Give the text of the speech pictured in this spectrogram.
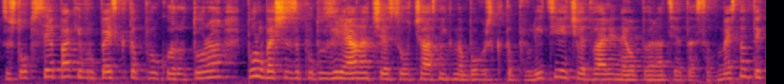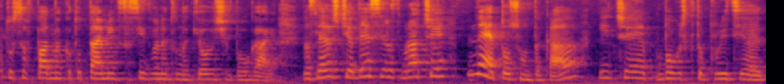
Защото все пак Европейската прокуратура първо беше заподозряна, че е съучастник на българската полиция и че едва ли не операцията е съвместна, тъй като съвпадна като тайминг с идването на Кьовеше в България. На следващия ден се разбра, че не е точно така и че българската полиция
